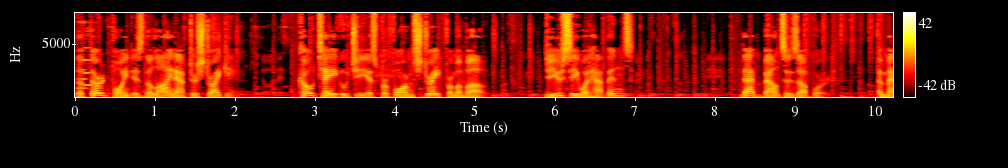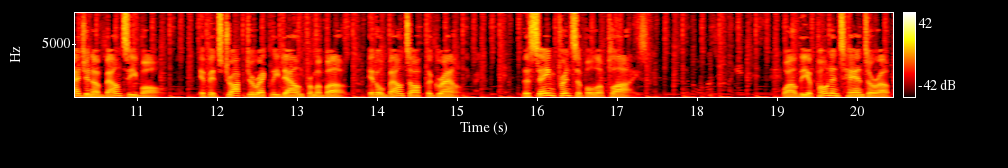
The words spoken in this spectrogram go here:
The third point is the line after striking. Kote Uchi is performed straight from above. Do you see what happens? That bounces upward. Imagine a bouncy ball. If it's dropped directly down from above, it'll bounce off the ground. The same principle applies. While the opponent's hands are up,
